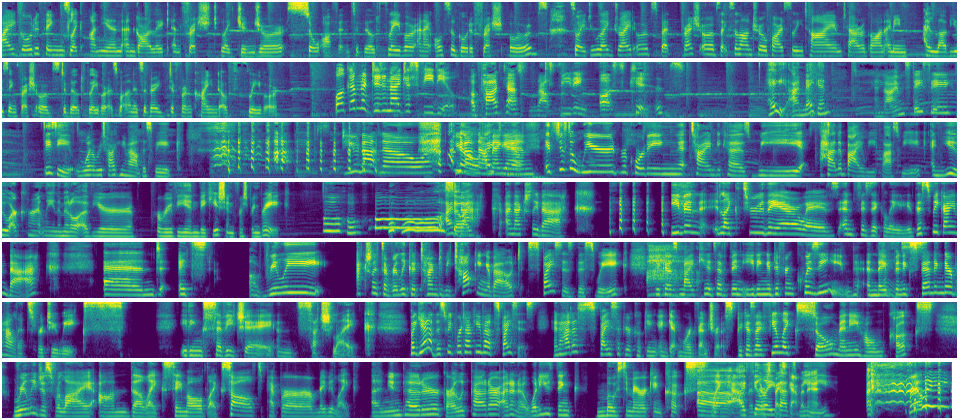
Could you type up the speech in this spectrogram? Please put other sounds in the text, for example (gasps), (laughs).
I go to things like onion and garlic and fresh like ginger so often to build flavor and I also go to fresh herbs. So I do like dried herbs, but fresh herbs like cilantro, parsley, thyme, tarragon. I mean, I love using fresh herbs to build flavor as well and it's a very different kind of flavor. Welcome to Didn't I Just Feed You? A podcast about feeding us kids. Hey, I'm Megan. And I'm Stacy. Stacy, what are we talking about this week? (laughs) do you not know? Do you no, not know, I Megan? Know. It's just a weird recording time because we had a bye week last week, and you are currently in the middle of your Peruvian vacation for spring break. Ooh, ooh, ooh. I'm so back. I, I'm actually back. (laughs) Even like through the airwaves and physically. This week I am back and it's a really actually it's a really good time to be talking about spices this week ah. because my ah. kids have been eating a different cuisine and they've been expanding their palates for 2 weeks eating ceviche and such like but yeah, this week we're talking about spices and how to spice up your cooking and get more adventurous because I feel like so many home cooks really just rely on the like same old like salt, pepper, maybe like onion powder, garlic powder. I don't know. What do you think most American cooks uh, like have I feel like that's cabinet? me. really? (laughs)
